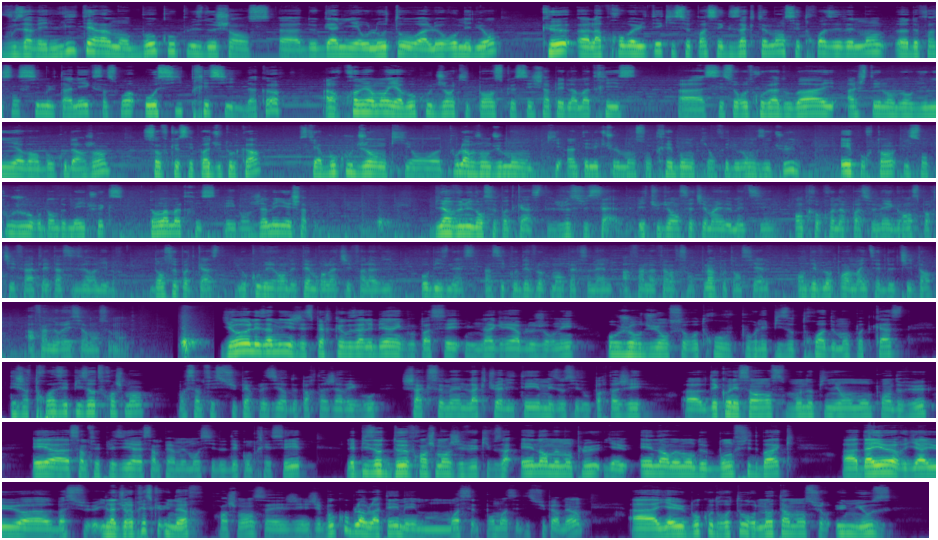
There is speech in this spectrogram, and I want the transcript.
vous avez littéralement beaucoup plus de chances euh, de gagner au loto à l'euro million que euh, la probabilité qu'il se passe exactement ces trois événements euh, de façon simultanée et que ça soit aussi précis, d'accord? Alors premièrement, il y a beaucoup de gens qui pensent que s'échapper de la matrice, c'est se retrouver à Dubaï, acheter une Lamborghini et avoir beaucoup d'argent, sauf que c'est pas du tout le cas. Parce qu'il y a beaucoup de gens qui ont tout l'argent du monde, qui intellectuellement sont très bons, qui ont fait de longues études, et pourtant ils sont toujours dans The Matrix, dans la matrice, et ils vont jamais y échapper. Bienvenue dans ce podcast, je suis Sad, étudiant en 7ème année de médecine, entrepreneur passionné, grand sportif et athlète à ses heures libres. Dans ce podcast, nous couvrirons des thèmes relatifs à la vie, au business ainsi qu'au développement personnel afin d'atteindre son plein potentiel en développant un mindset de titan afin de réussir dans ce monde. Yo les amis, j'espère que vous allez bien et que vous passez une agréable journée. Aujourd'hui on se retrouve pour l'épisode 3 de mon podcast Déjà trois épisodes franchement, moi ça me fait super plaisir de partager avec vous chaque semaine l'actualité, mais aussi de vous partager euh, des connaissances, mon opinion, mon point de vue. Et euh, ça me fait plaisir et ça me permet moi aussi de décompresser. L'épisode 2, franchement, j'ai vu qu'il vous a énormément plu. Il y a eu énormément de bons feedbacks. Euh, D'ailleurs, il y a eu, bah, il a duré presque une heure. Franchement, j'ai beaucoup blablaté, mais moi, pour moi, c'était super bien. il y a eu beaucoup de retours, notamment sur une news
